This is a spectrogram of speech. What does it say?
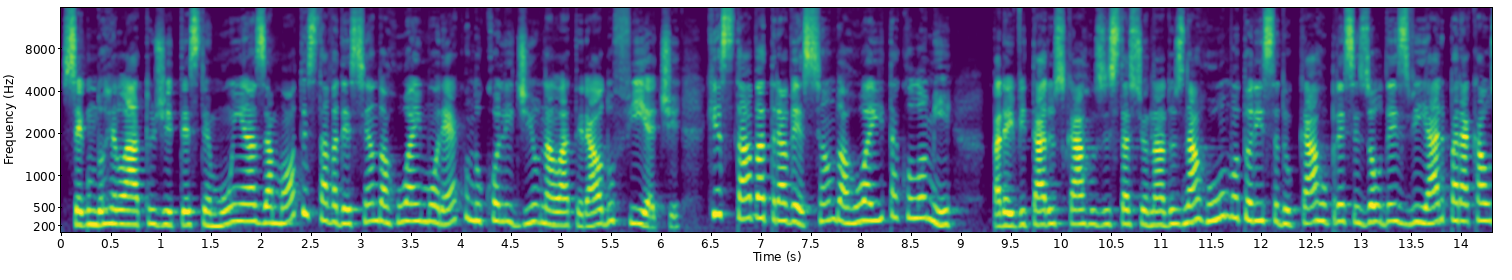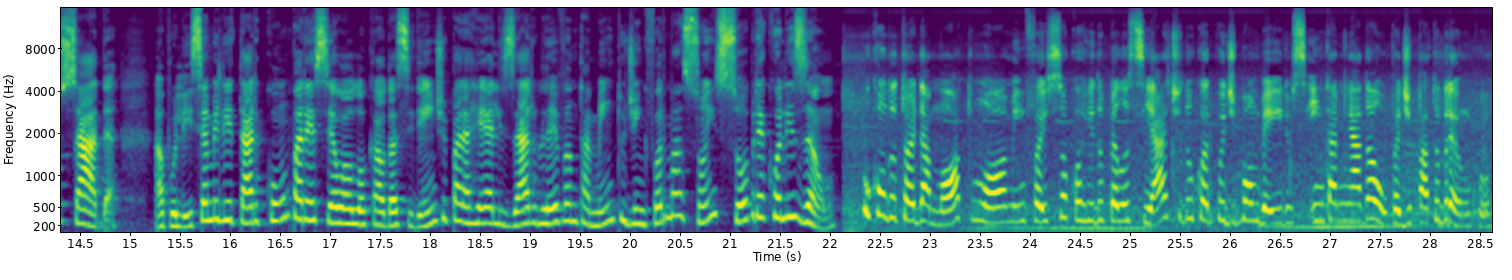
Segundo relatos de testemunhas, a moto estava descendo a rua Aimoré quando colidiu na lateral do Fiat, que estava atravessando a rua Itacolomi. Para evitar os carros estacionados na rua, o motorista do carro precisou desviar para a calçada. A polícia militar compareceu ao local do acidente para realizar o levantamento de informações sobre a colisão. O condutor da moto, um homem, foi socorrido pelo CIAT do Corpo de Bombeiros e encaminhado à UPA de Pato Branco.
